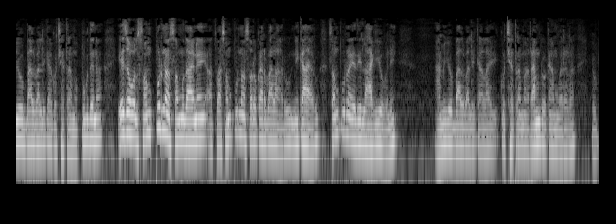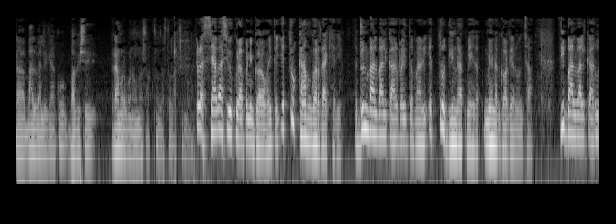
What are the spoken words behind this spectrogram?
यो बालबालिकाको क्षेत्रमा पुग्दैन। एज सम्पूर्ण समुदाय नै अथवा सम्पूर्ण सरोकारवालाहरू निकायहरू सम्पूर्ण यदि लागियो भने हामी यो बालबालिकालाई को क्षेत्रमा राम्रो काम गरेर एउटा बालबालिकाको भविष्य राम्रो बनाउन सक्छौँ जस्तो लाग्छ मलाई। एउटा स्याबासीको कुरा पनि गरौँ है त। यत्रो काम गर्दाखेरि जुन बालबालिकाहरूलाई तपाईँहरू यत्रो दिनरात मेहनत मेहनत गर्दै हुनुहुन्छ ती बालबालिकाहरू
